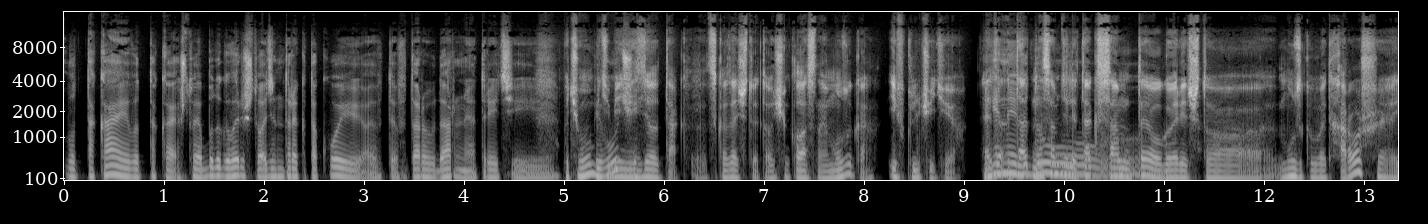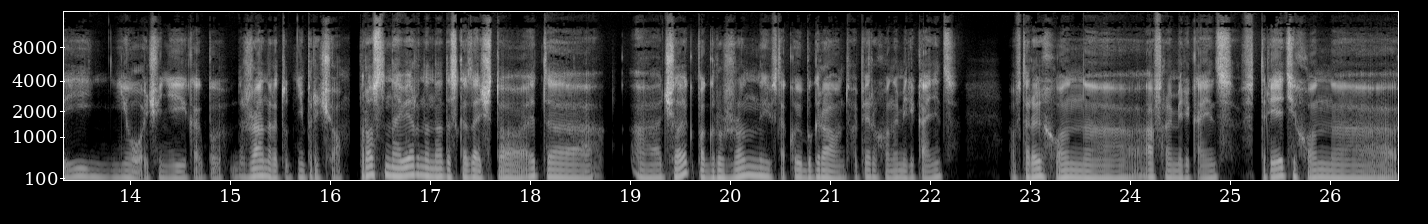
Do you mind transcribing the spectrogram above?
вот такая и вот такая, что я буду говорить, что один трек такой, а второй ударный, а третий... Почему бы тебе не Певучий? сделать так? Сказать, что это очень классная музыка и включить ее. Это, имею в та- На самом деле так виду- сам Тео говорит, что музыка бывает хорошая и не очень, и как бы жанры тут ни при чем. Просто, наверное, надо сказать, что это человек, погруженный в такой бэкграунд. Во-первых, он американец. Во-вторых, он а, афроамериканец. В-третьих, он а,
